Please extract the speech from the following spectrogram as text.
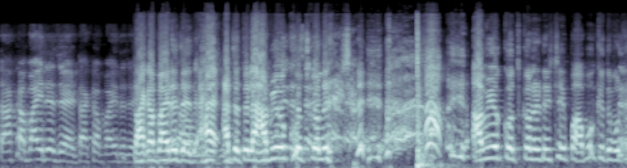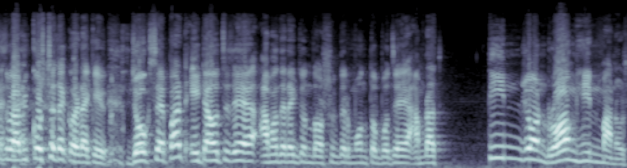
টাকা বাইরে যায় টাকা বাইরে যায়। টাকা বাইরে যায়। হ্যাঁ আচ্ছা তাহলে আমিও খোঁজ। করলে আমিও খোঁজ করলে নিশ্চয়ই পাবো কিন্তু বলতে আমি কোশ্চেনটা করে রাখি। জোকস অ্যাপার্ট এটা হচ্ছে যে আমাদের একজন দর্শকদের মন্তব্য যে আমরা তিনজন রংহীন মানুষ।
